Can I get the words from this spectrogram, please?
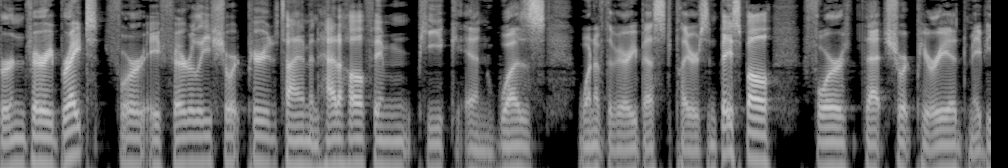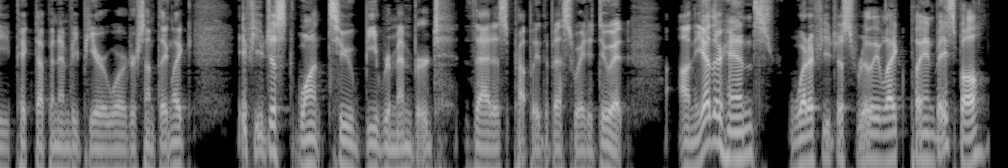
burned very bright for a fairly short period of time and had a Hall of Fame peak and was one of the very best players in baseball for that short period, maybe picked up an MVP award or something. Like, if you just want to be remembered, that is probably the best way to do it. On the other hand, what if you just really like playing baseball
